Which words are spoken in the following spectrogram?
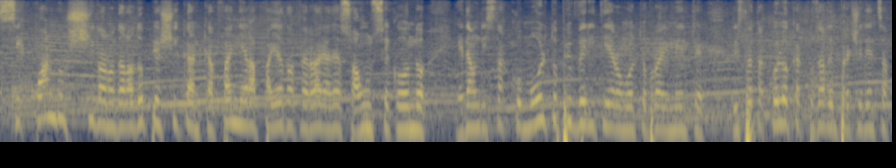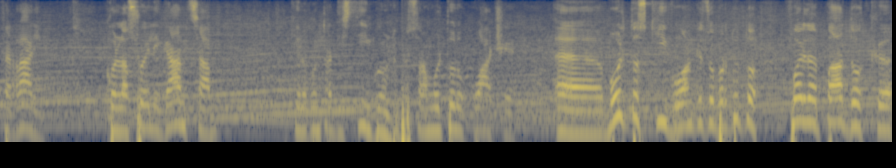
se quando uscivano dalla doppia chicane Caffagni era appaiato a Ferrari adesso ha un secondo ed ha un distacco molto più veritiero molto probabilmente rispetto a quello che accusava in precedenza Ferrari. Con la sua eleganza che lo contraddistingue, una persona molto loquace eh, molto schivo anche e soprattutto fuori dal paddock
